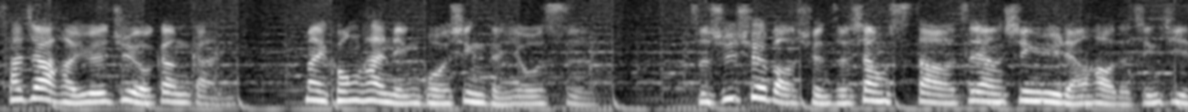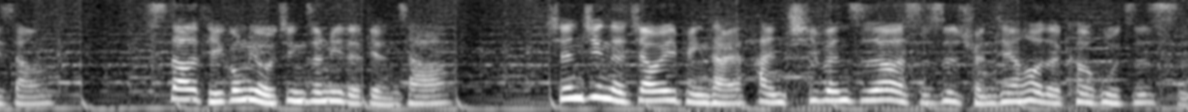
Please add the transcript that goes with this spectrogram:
差价合约具有杠杆、卖空和灵活性等优势。只需确保选择像 Star 这样信誉良好的经纪商，Star 提供有竞争力的点差、先进的交易平台和七分之二十四全天候的客户支持，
